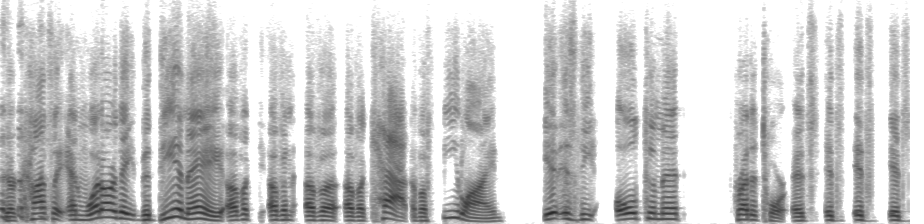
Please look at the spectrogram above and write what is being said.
They're constantly and what are they? The DNA of a of an of a of a cat, of a feline, it is the ultimate predator. It's it's it's it's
